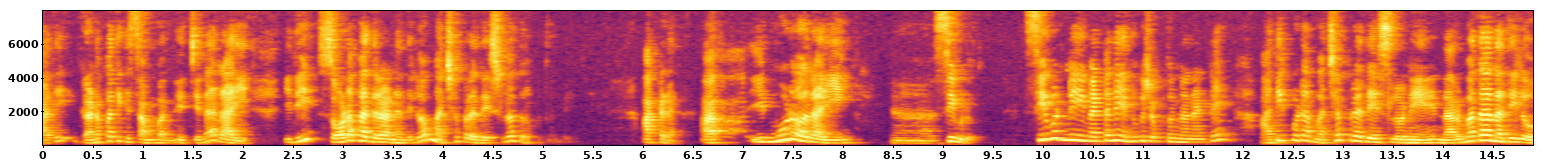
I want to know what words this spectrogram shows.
అది గణపతికి సంబంధించిన రాయి. ఇది సోడభద్ర నదిలో మధ్యప్రదేశ్‌లో దొరుకుతుంది. అక్కడ ఈ మూడవ రాయి శివుడు. శివుడిని వెంటనే ఎందుకు చెప్తున్నానంటే, అది కూడా మధ్యప్రదేశ్‌లోనే నర్మదా నదిలో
